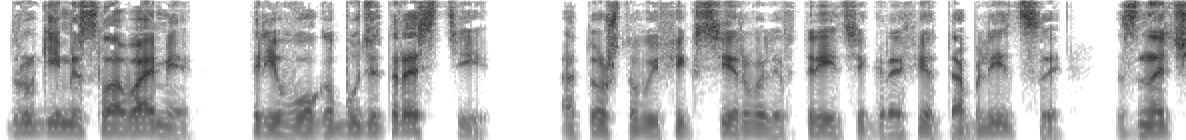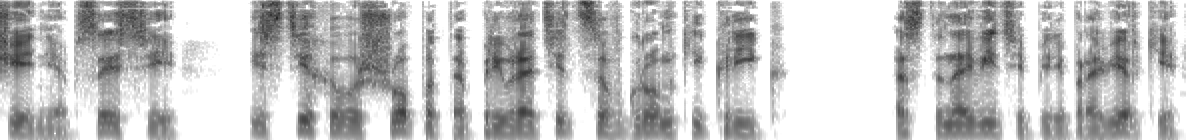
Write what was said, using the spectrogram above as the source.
Другими словами, тревога будет расти, а то, что вы фиксировали в третьей графе таблицы, значение обсессии, из тихого шепота превратится в громкий крик. Остановите перепроверки,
